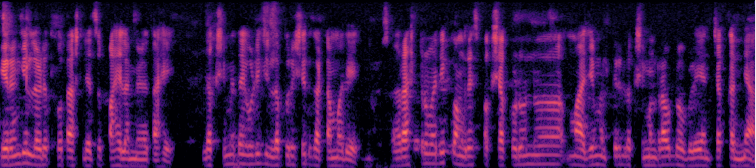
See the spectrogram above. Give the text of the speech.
तिरंगी लढत होत असल्याचं पाहायला मिळत आहे. लक्ष्मी दहिवडी जिल्हा परिषद गटामध्ये राष्ट्रवादी काँग्रेस पक्षाकडून माजी मंत्री लक्ष्मणराव ढोबळे यांच्या कन्या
